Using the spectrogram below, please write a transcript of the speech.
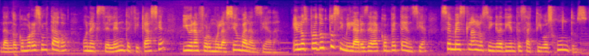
dando como resultado una excelente eficacia y una formulación balanceada. En los productos similares de la competencia se mezclan los ingredientes activos juntos,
